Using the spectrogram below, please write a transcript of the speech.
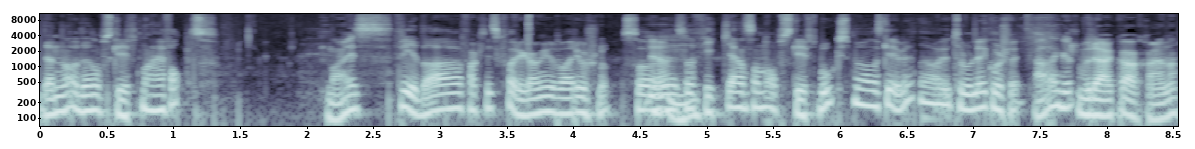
den, den oppskriften har jeg fått. Nice. Frida faktisk forrige gang vi var i Oslo. Så, Ja. så fikk jeg en sånn oppskriftbok som hun hadde skrevet. Det var utrolig koselig. Ja, det er kult. Hvor er kaka hen, da?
